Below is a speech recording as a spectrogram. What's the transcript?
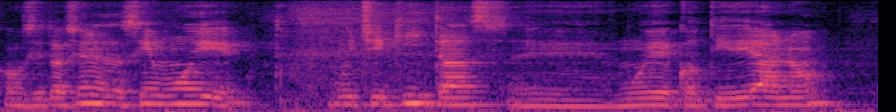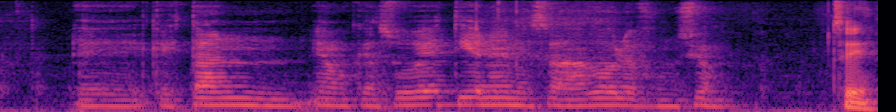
con situaciones así muy, muy chiquitas, eh, muy de cotidiano, eh, que están, digamos que a su vez tienen esa doble función. Sí,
